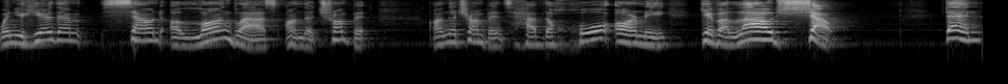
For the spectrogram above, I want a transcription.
When you hear them sound a long blast on the trumpet, on the trumpets, have the whole army give a loud shout. Then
